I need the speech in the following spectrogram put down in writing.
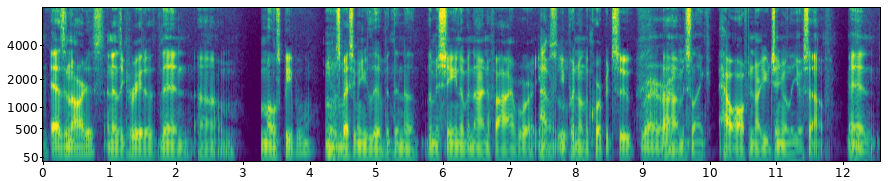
mm-hmm. as an artist and as a creative than um, most people. You mm-hmm. know, especially when you live within the, the machine of a nine to five, or you know, you're putting on the corporate suit. Right, right. Um, it's like how often are you genuinely yourself? Mm-hmm. And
